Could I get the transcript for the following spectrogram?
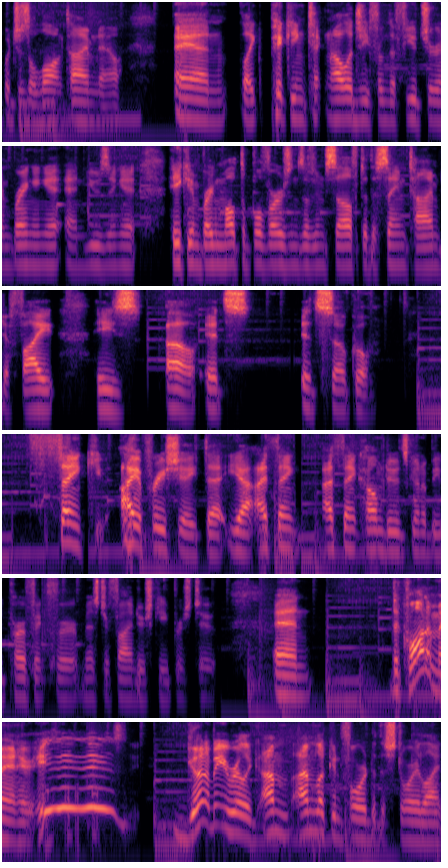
which is a long time now and like picking technology from the future and bringing it and using it. He can bring multiple versions of himself to the same time to fight. He's oh it's it's so cool thank you i appreciate that yeah i think i think home dude's going to be perfect for mr finders keepers too and the quantum man here he's gonna be really i'm i'm looking forward to the storyline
